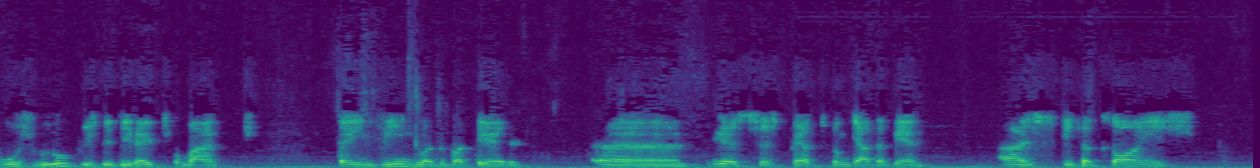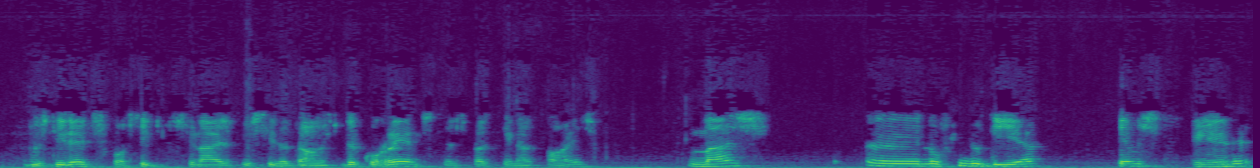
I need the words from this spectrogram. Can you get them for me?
Os grupos de direitos humanos têm vindo a debater estes aspectos, nomeadamente as limitações dos direitos constitucionais dos cidadãos decorrentes das vacinações, mas, no fim do dia, temos que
